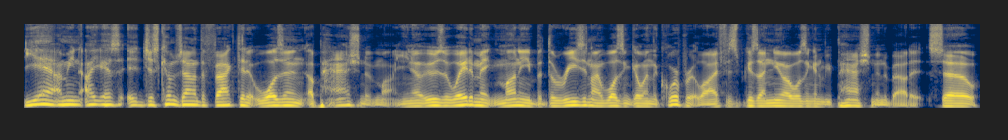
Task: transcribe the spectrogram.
Yeah, I mean, I guess it just comes down to the fact that it wasn't a passion of mine. You know, it was a way to make money, but the reason I wasn't going the corporate life is because I knew I wasn't going to be passionate about it. So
